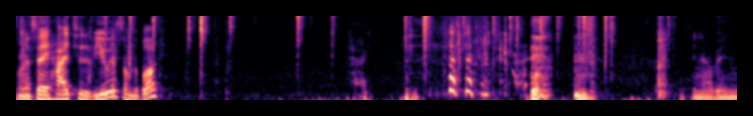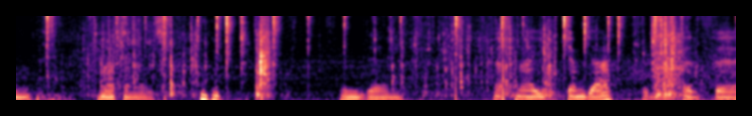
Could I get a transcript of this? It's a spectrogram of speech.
Want to say hi to the viewers on the blog? Hi. Been having marshmallows. and um, that's my jam jar of, of uh,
